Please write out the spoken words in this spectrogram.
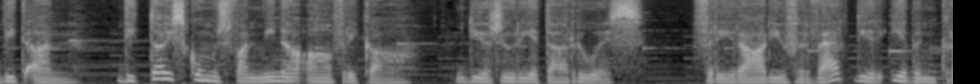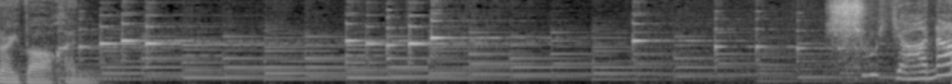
bied aan die tuiskoms van Mina Afrika deur Zureta Roos vir die radio verwerk deur Eben Kruiwagen. Sjoe Jana,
